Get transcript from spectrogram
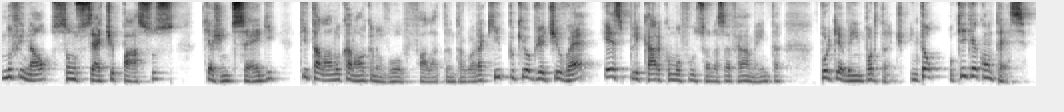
no final são sete passos que a gente segue, que está lá no canal, que eu não vou falar tanto agora aqui, porque o objetivo é explicar como funciona essa ferramenta, porque é bem importante. Então, o que, que acontece?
